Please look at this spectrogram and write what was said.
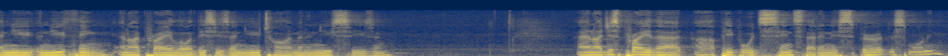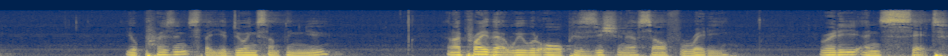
a new, a new thing. And I pray, Lord, this is a new time and a new season. And I just pray that uh, people would sense that in their spirit this morning, your presence, that you're doing something new. And I pray that we would all position ourselves ready, ready and set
